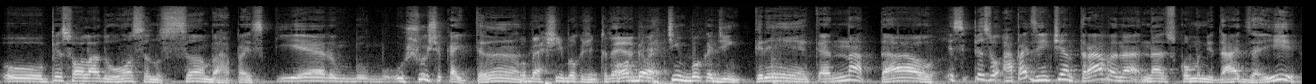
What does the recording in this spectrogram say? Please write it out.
o pessoal lá do Onça no Samba, rapaz, que era o, o Xuxa Caetano. Robertinho Boca de Encrenca. Robertinho Boca de Encrenca, Natal. Esse pessoal. Rapaz, a gente entrava na- nas comunidades aí,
